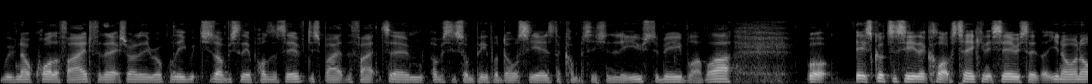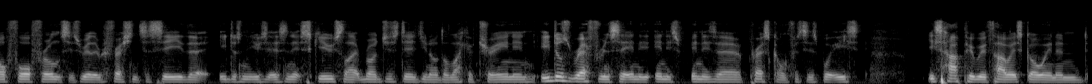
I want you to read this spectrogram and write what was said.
We've now qualified for the next round of the Europa League, which is obviously a positive, despite the fact um, obviously some people don't see it as the competition that it used to be. Blah blah, but. It's good to see that Klopp's taking it seriously. You know, on all four fronts, it's really refreshing to see that he doesn't use it as an excuse like Rodgers did. You know, the lack of training. He does reference it in his in his, in his uh, press conferences, but he's he's happy with how it's going, and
